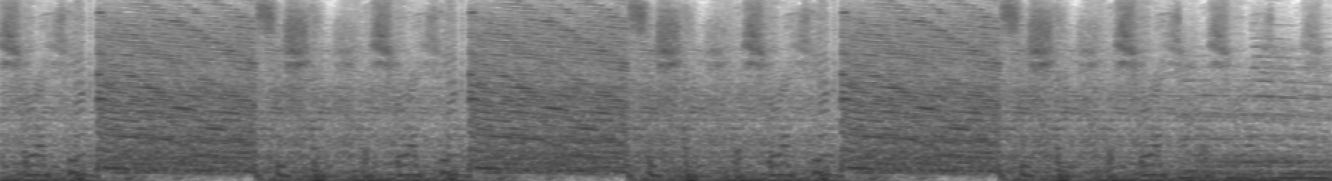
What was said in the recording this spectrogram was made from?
Shrek. Sushi Oshiraki. Sushi Oshiraki. Sushi Oshiraki. Oshiraki. Oshiraki.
